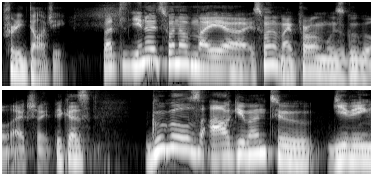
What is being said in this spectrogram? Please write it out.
pretty dodgy. But you know, it's one of my uh, it's one of my problem with Google actually because Google's argument to giving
